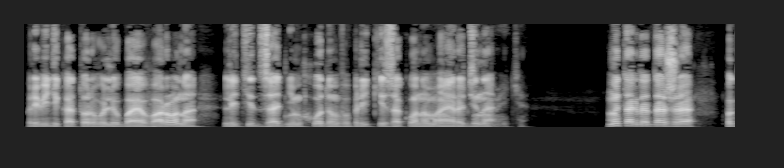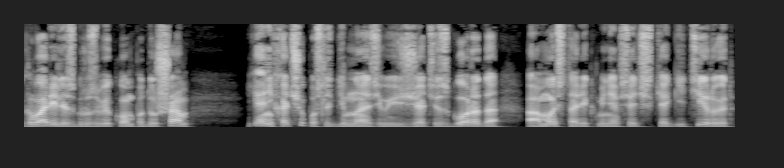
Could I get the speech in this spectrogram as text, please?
при виде которого любая ворона летит задним ходом вопреки законам аэродинамики. Мы тогда даже поговорили с грузовиком по душам. Я не хочу после гимназии уезжать из города, а мой старик меня всячески агитирует.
